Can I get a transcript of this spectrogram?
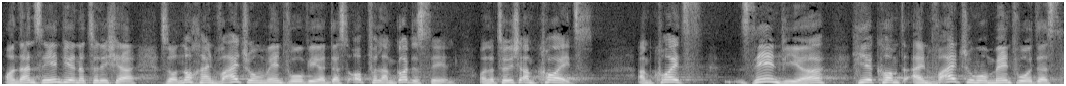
Und dann sehen wir natürlich ja so noch ein weiterer Moment, wo wir das Opfer am Gottes sehen. Und natürlich am Kreuz. Am Kreuz sehen wir, hier kommt ein weiterer Moment, wo das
